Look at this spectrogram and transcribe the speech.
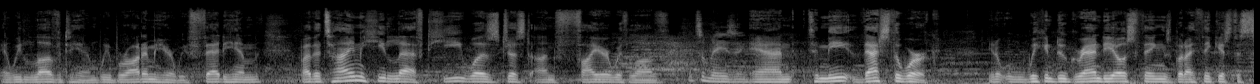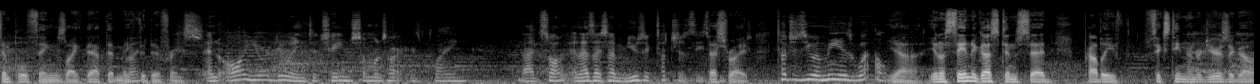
and we loved him. We brought him here, we fed him. By the time he left, he was just on fire with love. It's amazing. And to me, that's the work. You know, we can do grandiose things, but I think it's the simple things like that that make Right. the difference. And all you're doing to change someone's heart is playing that song. And as I said, music touches these That's people. right. Touches you and me as well. Yeah. You know, St. Augustine said probably 1600 years ago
